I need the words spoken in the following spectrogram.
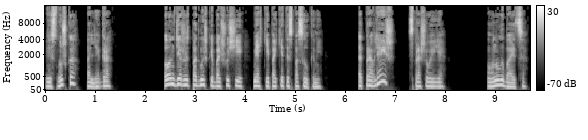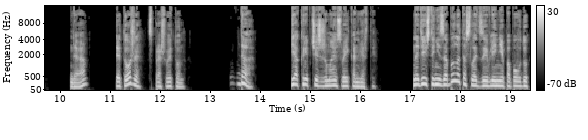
Веснушка, Аллегра. Он держит под мышкой большущие мягкие пакеты с посылками. «Отправляешь?» — спрашиваю я. Он улыбается. «Да? Ты тоже?» — спрашивает он. «Да». Я крепче сжимаю свои конверты. «Надеюсь, ты не забыл отослать заявление по поводу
